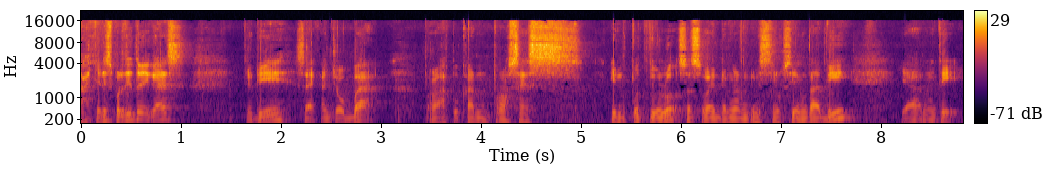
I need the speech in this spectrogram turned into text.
Ah jadi seperti itu ya guys. Jadi saya akan coba melakukan proses input dulu sesuai dengan instruksi yang tadi. Ya nanti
